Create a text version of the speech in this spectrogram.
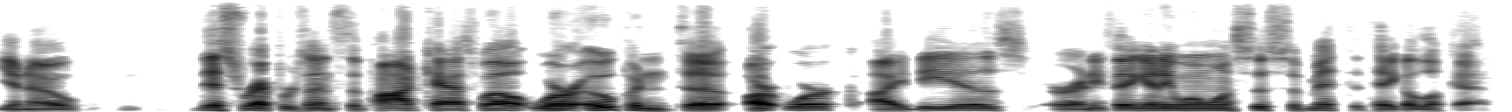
you know, this represents the podcast well, we're open to artwork, ideas, or anything anyone wants to submit to take a look at.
